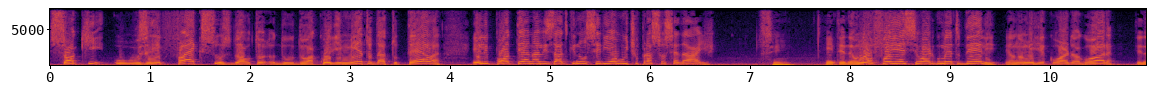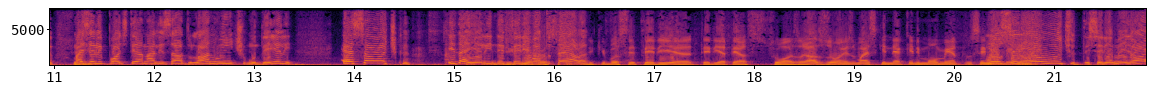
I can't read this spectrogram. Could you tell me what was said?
só que os reflexos do, do, do acolhimento da tutela, ele pode ter analisado que não seria útil para a sociedade. Sim. Entendeu? Não foi esse o argumento dele, eu não me recordo agora, entendeu? Mas ele pode ter analisado lá no íntimo dele essa ótica. E daí ele indeferiu a você, tutela. De que você teria, teria até as suas razões, mas que naquele momento seria Não melhor seria útil, seria melhor.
